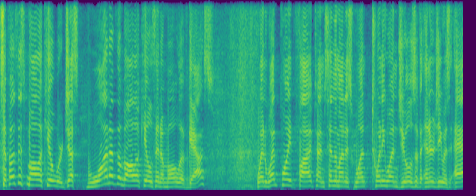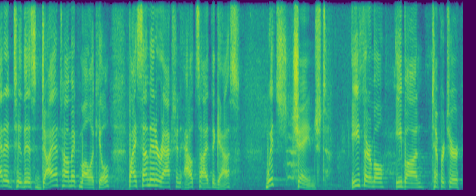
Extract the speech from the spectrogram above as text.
Suppose this molecule were just one of the molecules in a mole of gas. When 1.5 times 10 to the minus 1, 21 joules of energy was added to this diatomic molecule by some interaction outside the gas, which changed? E thermal, E bond, temperature,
